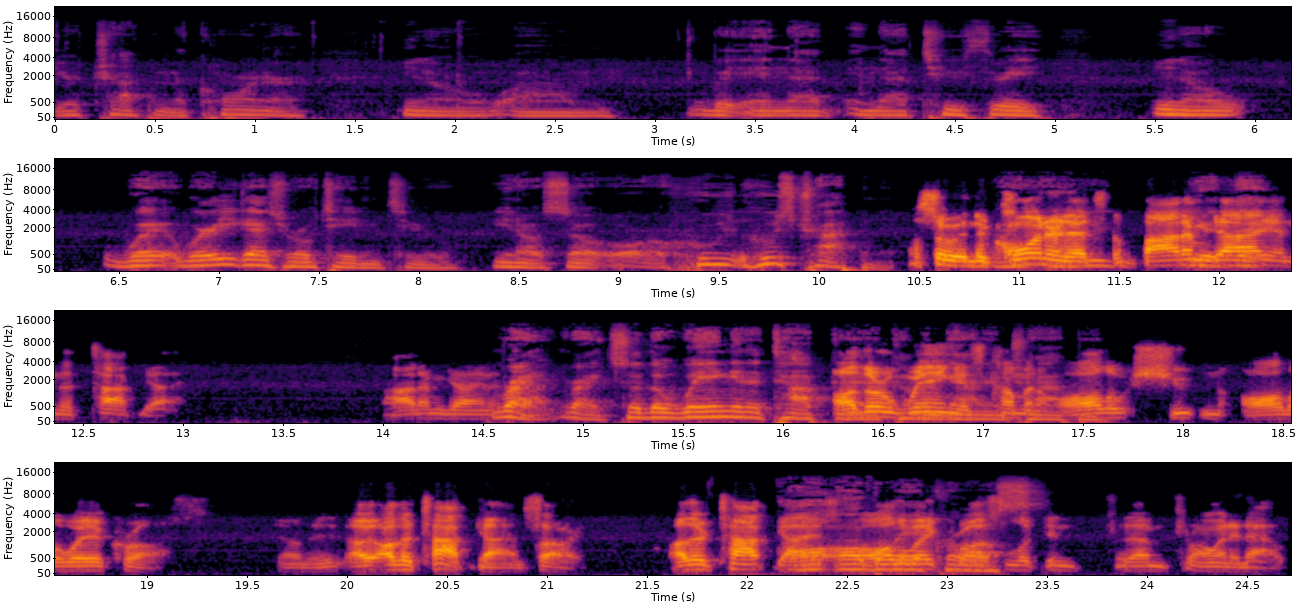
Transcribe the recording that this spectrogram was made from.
you're trapped in the corner. You know, um, in that in that two three. You know, where where are you guys rotating to? You know, so or who who's trapping it? So in the corner, that's the bottom guy the- and the top guy. Bottom guy and Right, top. right. So the wing and the top. guy Other wing is coming all the, shooting all the way across. You know, the other top guy. I'm sorry. Other top guys All- all, the way across. looking for them throwing it out.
